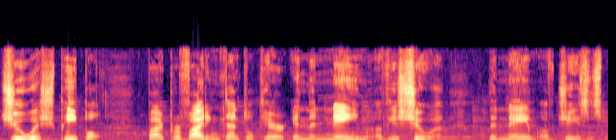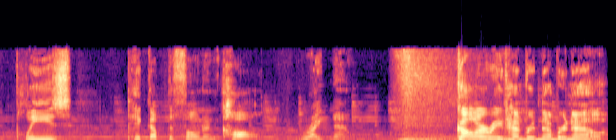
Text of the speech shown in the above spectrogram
Jewish people by providing dental care in the name of Yeshua, the name of Jesus. Please pick up the phone and call right now. Call our 800 number now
